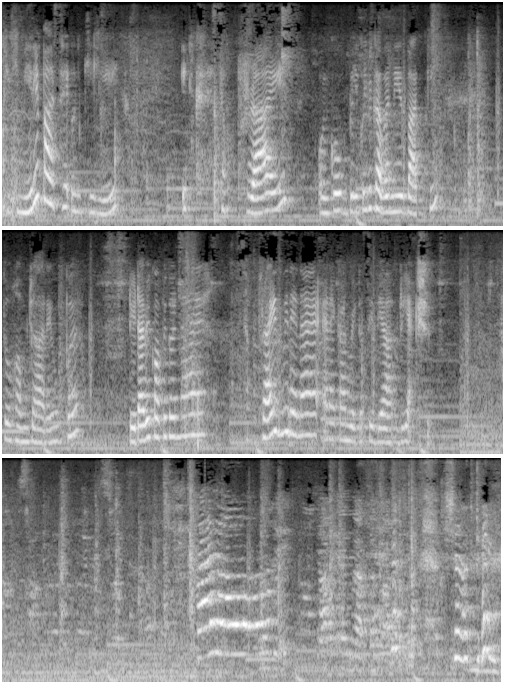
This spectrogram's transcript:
क्योंकि मेरे पास है उनके लिए एक सरप्राइज़ उनको बिल्कुल भी खबर नहीं इस बात की तो हम जा रहे हैं ऊपर डेटा भी कॉपी करना है सरप्राइज़ भी देना है and I can wait to see their reaction Shark Tank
